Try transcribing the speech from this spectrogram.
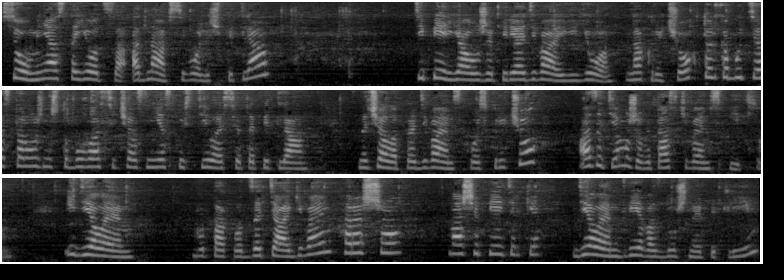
Все, у меня остается одна всего лишь петля. Теперь я уже переодеваю ее на крючок, только будьте осторожны, чтобы у вас сейчас не спустилась эта петля. Сначала продеваем сквозь крючок, а затем уже вытаскиваем спицу. И делаем вот так вот затягиваем хорошо наши петельки. Делаем 2 воздушные петли.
